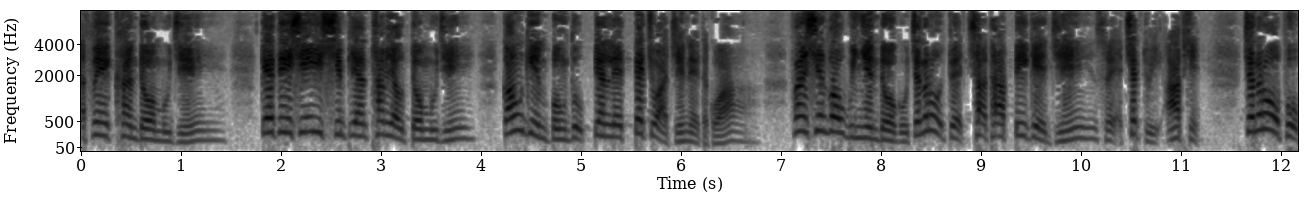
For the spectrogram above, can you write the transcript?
အသေးခံတော်မူခြင်းကယ်တင်ရှင်ဤရှင်ပြန်ထမြောက်တော်မူခြင်းကောင်းကင်ဘုံသို့ပြန်လဲတက်ကြွခြင်းနဲ့တကွာဖန်ရှင်းသောဝိညာဉ်တော်ကိုကျွန်တော်အတွက်ချထားပေးခဲ့ခြင်းဆိုတဲ့အချက်တွေအားဖြင့်ကျွန်တော်အဖို့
